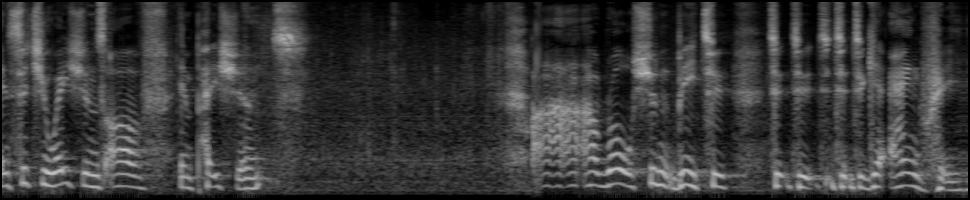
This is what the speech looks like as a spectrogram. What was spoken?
In situations of impatience, our role shouldn't be to, to, to, to, to get angry.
